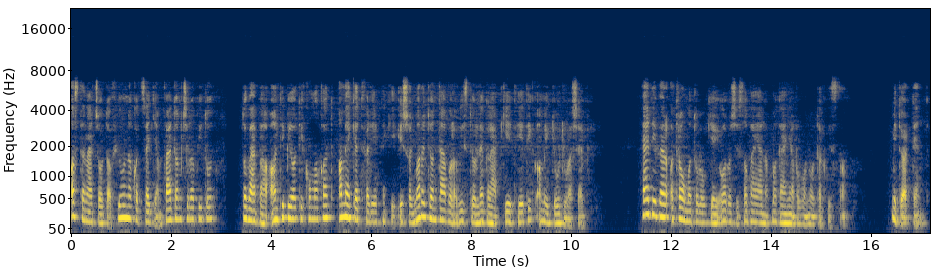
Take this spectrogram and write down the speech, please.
Azt tanácsolta a fiúnak, hogy szedjen fájdalomcsillapítót, továbbá antibiotikumokat, amelyeket felírt neki, és hogy maradjon távol a víztől legalább két hétig, amíg gyógyul a seb. Harryvel a traumatológiai orvosi szobájának magányába vonultak vissza. Mi történt?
